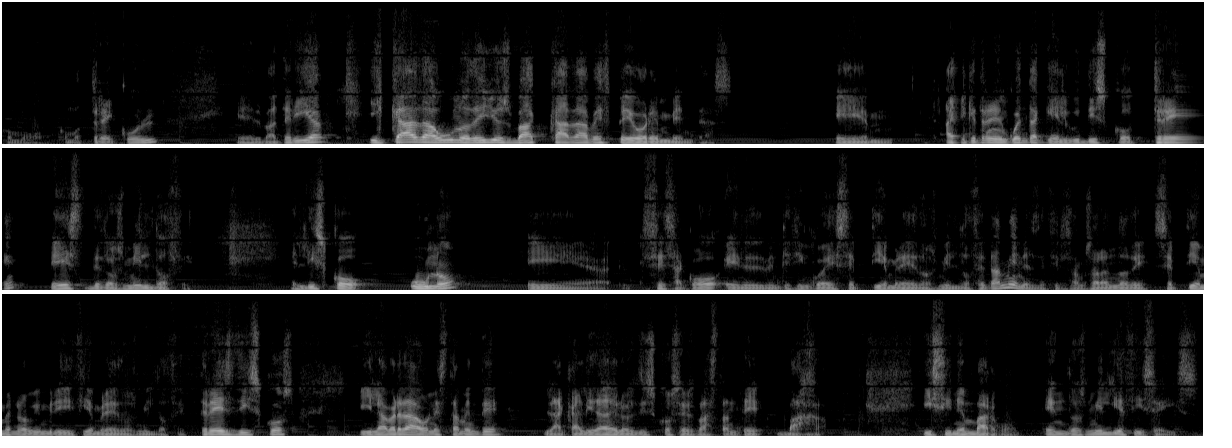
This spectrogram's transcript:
como, como Tre Cool, el batería, y cada uno de ellos va cada vez peor en ventas. Em, hay que tener en cuenta que el disco 3 es de 2012. El disco 1 eh, se sacó el 25 de septiembre de 2012 también, es decir, estamos hablando de septiembre, noviembre y diciembre de 2012. Tres discos y la verdad, honestamente, la calidad de los discos es bastante baja. Y sin embargo, en 2016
